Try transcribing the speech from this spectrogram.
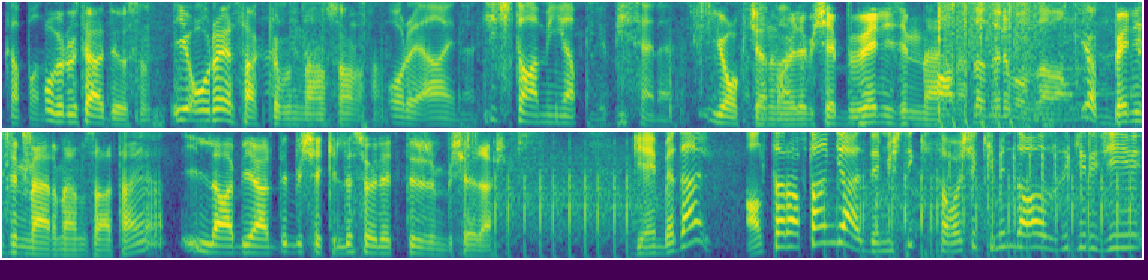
Kapanır. Olur biter diyorsun. İyi oraya sakla bundan sonra. Oraya aynen. Hiç tahmin yapmıyor bir sene. Yok canım öyle bir şey. Ben izin vermem. Aslanırım o zaman. Yok ben izin vermem zaten ya. İlla bir yerde bir şekilde söylettiririm bir şeyler. Game Bedel alt taraftan gel demiştik. Savaşa kimin daha hızlı gireceği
